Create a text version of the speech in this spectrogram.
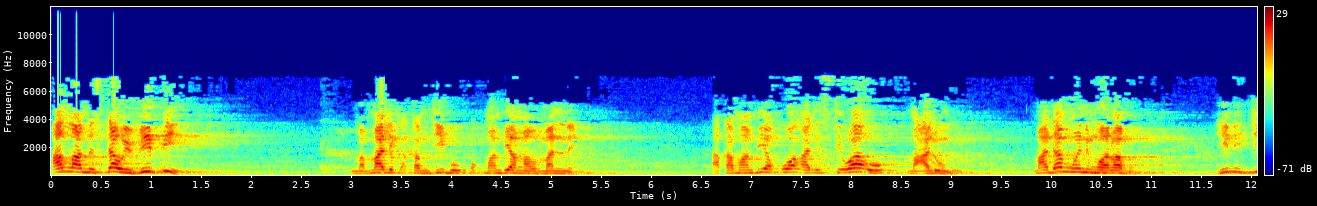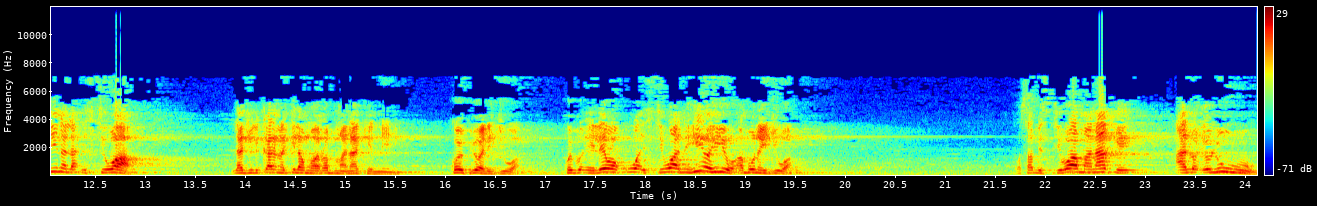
Allah amestawi vipi? Imam Malik akamjibu kwa kumwambia mambo manne akamwambia kuwa alistiwau maalum. Maadamu wewe ni mwarabu hili jina la istiwa lajulikana na kila mwarabu manake nini? Kwa hiyo pia walijua. Kwa hivyo elewa kuwa istiwa ni hiyo hiyo ambayo unaijua. Kwa sababu istiwa manake al-ulu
